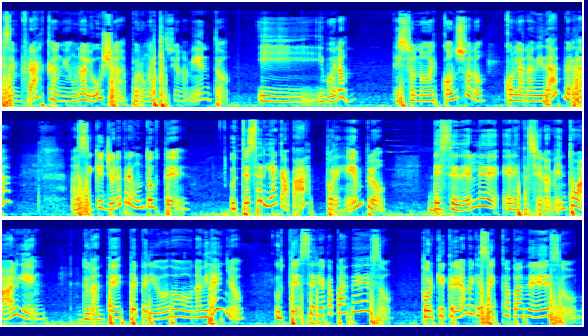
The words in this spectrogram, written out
que se enfrascan en una lucha por un estacionamiento. Y, y bueno, eso no es consono con la Navidad, ¿verdad? Así que yo le pregunto a usted, ¿usted sería capaz, por ejemplo, de cederle el estacionamiento a alguien durante este periodo navideño? ¿Usted sería capaz de eso? Porque créame que si es capaz de eso,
